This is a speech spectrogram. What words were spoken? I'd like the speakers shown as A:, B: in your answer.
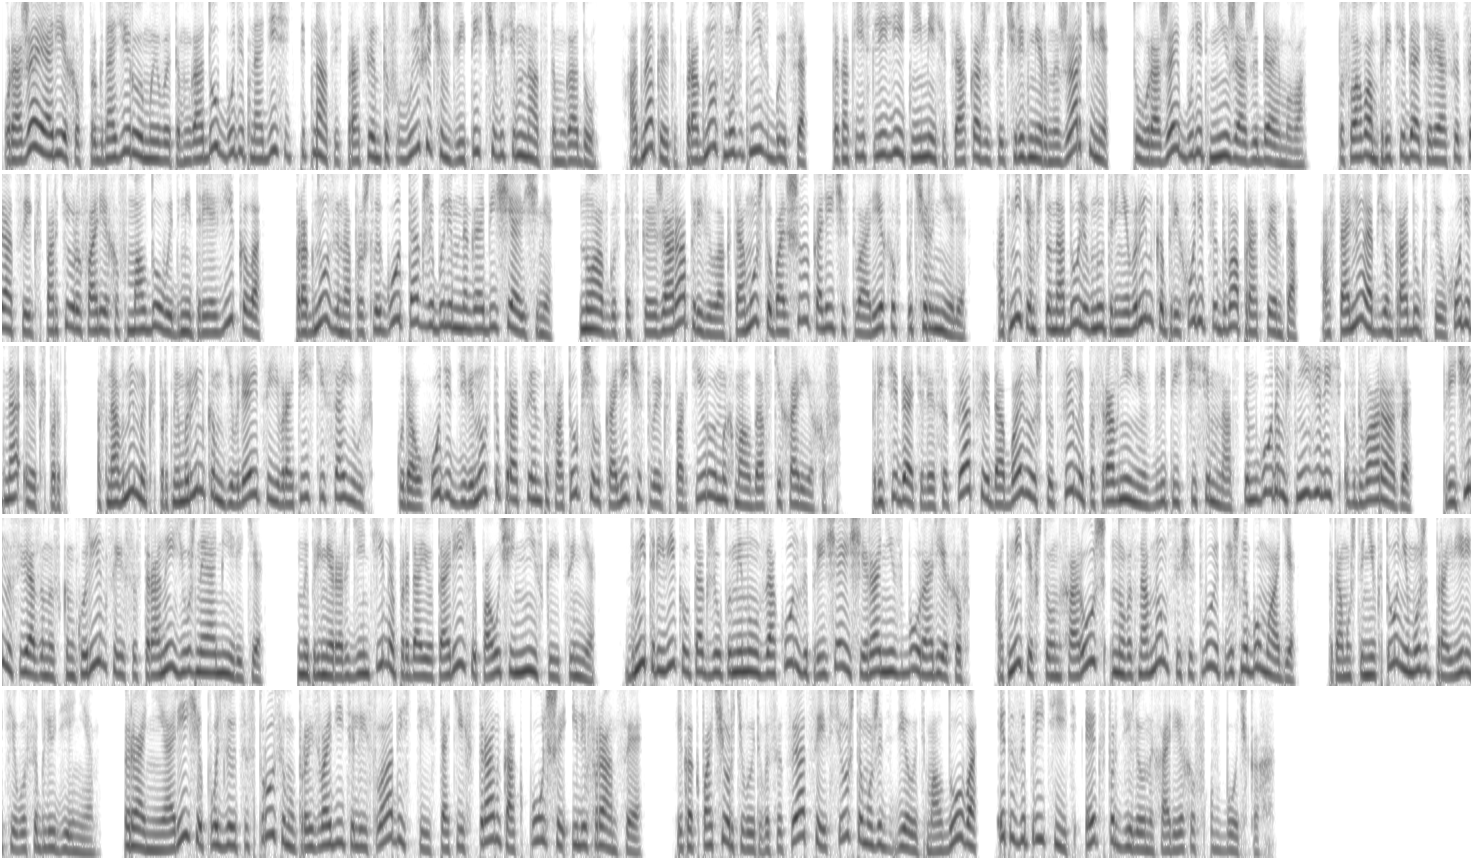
A: Урожай орехов, прогнозируемый в этом году, будет на 10-15% выше, чем в 2018 году. Однако этот прогноз может не сбыться, так как если летние месяцы окажутся чрезмерно жаркими, то урожай будет ниже ожидаемого. По словам председателя Ассоциации экспортеров орехов Молдовы Дмитрия Викола, прогнозы на прошлый год также были многообещающими, но августовская жара привела к тому, что большое количество орехов почернели. Отметим, что на долю внутреннего рынка приходится 2%, остальной объем продукции уходит на экспорт. Основным экспортным рынком является Европейский Союз, куда уходит 90% от общего количества экспортируемых молдавских орехов. Председатель ассоциации добавил, что цены по сравнению с 2017 годом снизились в два раза. Причина связана с конкуренцией со стороны Южной Америки. Например, Аргентина продает орехи по очень низкой цене. Дмитрий Викл также упомянул закон, запрещающий ранний сбор орехов, отметив, что он хорош, но в основном существует лишь на бумаге, потому что никто не может проверить его соблюдение. Ранние орехи пользуются спросом у производителей сладостей из таких стран, как Польша или Франция. И, как подчеркивают в ассоциации, все, что может сделать Молдова, это запретить экспорт зеленых орехов в бочках.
